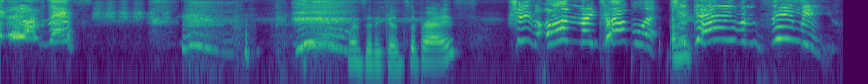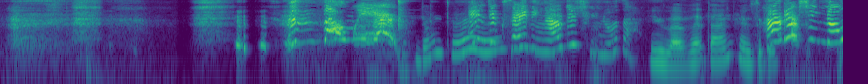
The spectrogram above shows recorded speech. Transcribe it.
any of this? Was it a good surprise? She's on my tablet. She can't even see me. this is so weird. Don't throw It's it. exciting. How did she know that? You love it then? It was a How does she know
